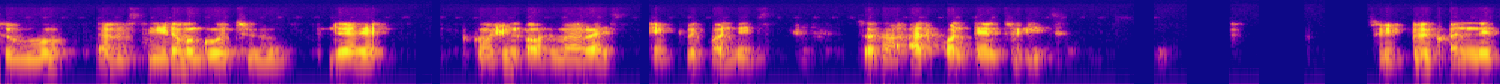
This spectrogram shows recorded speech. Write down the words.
So let me see, let me go to the Commission of Human Rights and click on it. So I can add content to it. So you click on it.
